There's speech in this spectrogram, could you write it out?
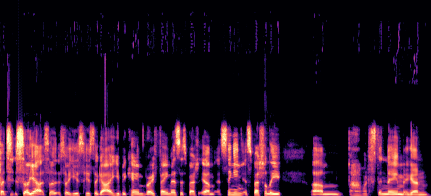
But so yeah, so so he's he's the guy. He became very famous, especially um, singing, especially. Um, ah, what's the name again?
